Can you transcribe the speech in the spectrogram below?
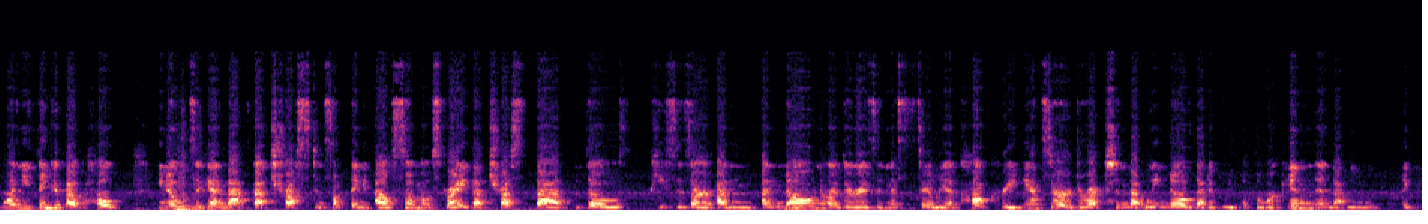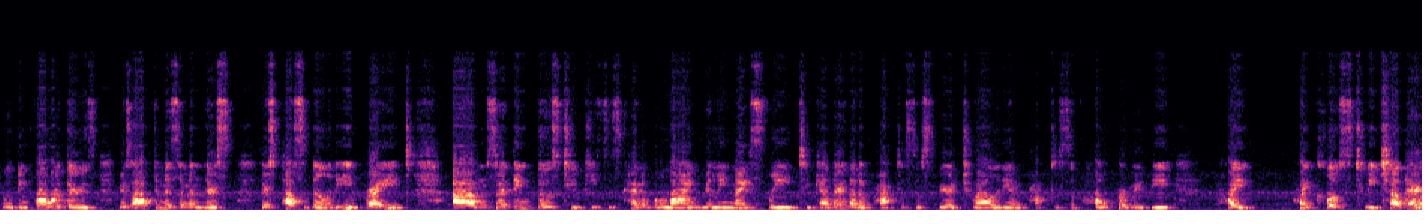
when you think about hope, you know, it's again that, that trust in something else almost, right? That trust that those pieces are un, unknown or there isn't necessarily a concrete answer or direction that we know that if we put the work in and that we think moving forward there's there's optimism and there's there's possibility right um, so i think those two pieces kind of align really nicely together that a practice of spirituality and practice of hope are maybe quite quite close to each other.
